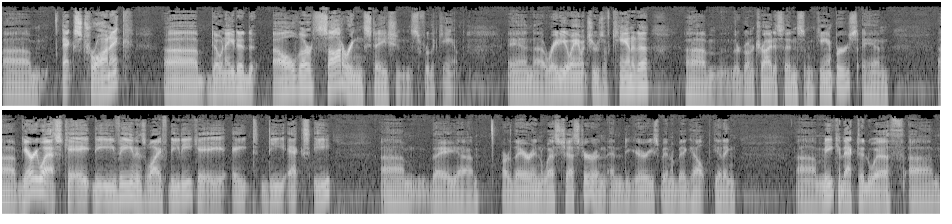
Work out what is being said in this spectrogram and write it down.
um, Xytronic uh, donated all their soldering stations for the camp, and uh, Radio Amateurs of Canada. Um, they're going to try to send some campers and. Uh, Gary West, K8DEV, and his wife Dee, K8DXE. Um, they uh, are there in Westchester, and, and Gary's been a big help getting uh, me connected with um,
